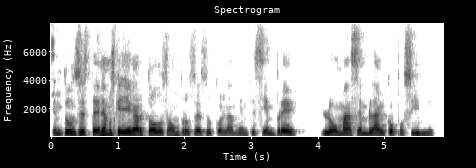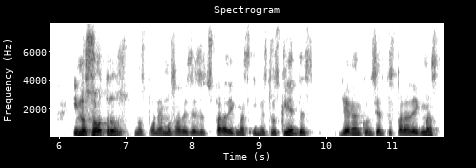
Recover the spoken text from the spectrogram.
Entonces tenemos que llegar todos a un proceso con la mente siempre lo más en blanco posible. Y nosotros nos ponemos a veces estos paradigmas y nuestros clientes llegan con ciertos paradigmas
